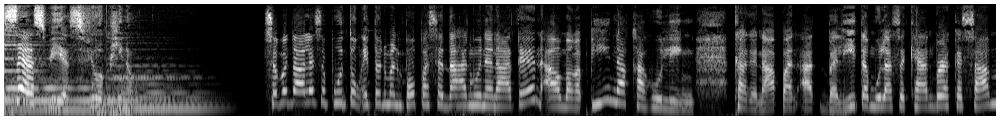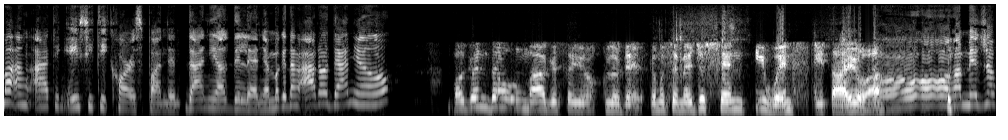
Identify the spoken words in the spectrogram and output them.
sa SBS Filipino. Samantala sa puntong ito naman po, pasadahan muna natin ang mga pinakahuling kaganapan at balita mula sa Canberra kasama ang ating ACT correspondent Daniel Delenya. Magandang araw, Daniel! Magandang umaga sa iyo, Claudette. Kamusta? Medyo senti Wednesday tayo, ah. Oo, oo, oo nga. Medyo,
